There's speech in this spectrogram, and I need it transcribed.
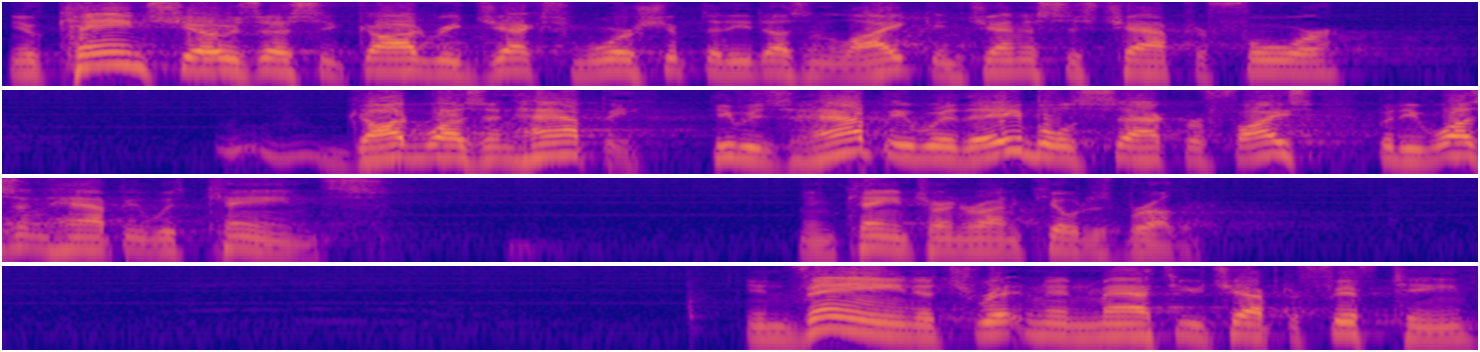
You know, Cain shows us that God rejects worship that he doesn't like in Genesis chapter 4. God wasn't happy. He was happy with Abel's sacrifice, but he wasn't happy with Cain's. And Cain turned around and killed his brother. In vain, it's written in Matthew chapter 15.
